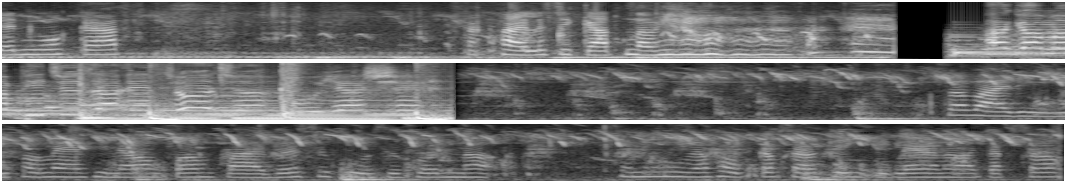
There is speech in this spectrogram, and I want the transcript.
ยันงัวกัดตักไฟแล้วสิกัดเนาะพี่น้อง I got my peaches out in Georgia. Oh yeah, shit. สบายดีพ่อแม่พี่น้องป้อมปลายเบิร์สุขุสุคนเนาะวันนี้มาพบกับสาวเก่งอีกแล้วเนาะจากซ่อง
